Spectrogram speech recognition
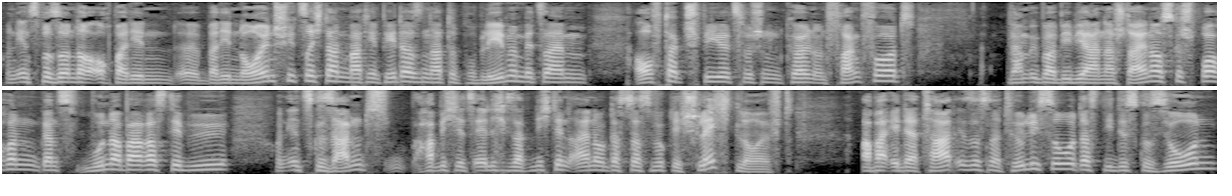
Und insbesondere auch bei den, äh, bei den neuen Schiedsrichtern. Martin Petersen hatte Probleme mit seinem Auftaktspiel zwischen Köln und Frankfurt. Wir haben über Bibiana Steinhaus gesprochen, ganz wunderbares Debüt. Und insgesamt habe ich jetzt ehrlich gesagt nicht den Eindruck, dass das wirklich schlecht läuft. Aber in der Tat ist es natürlich so, dass die Diskussion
